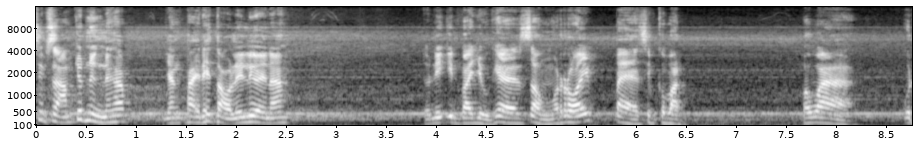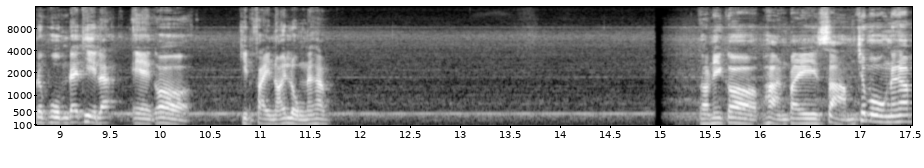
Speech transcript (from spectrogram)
13.1 นะครับ ยังไปได้ต่อเรื่อยๆนะ ตัวนี้กินไฟอยู่แค่ 280กว่าวัตต์ เพราะว่าอุณหภูมิได้ที่แล้วแอร์ก็กินไฟน้อยลงนะครับ ตอนนี้ก็ผ่านไป 3 ชั่วโมงนะครับ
